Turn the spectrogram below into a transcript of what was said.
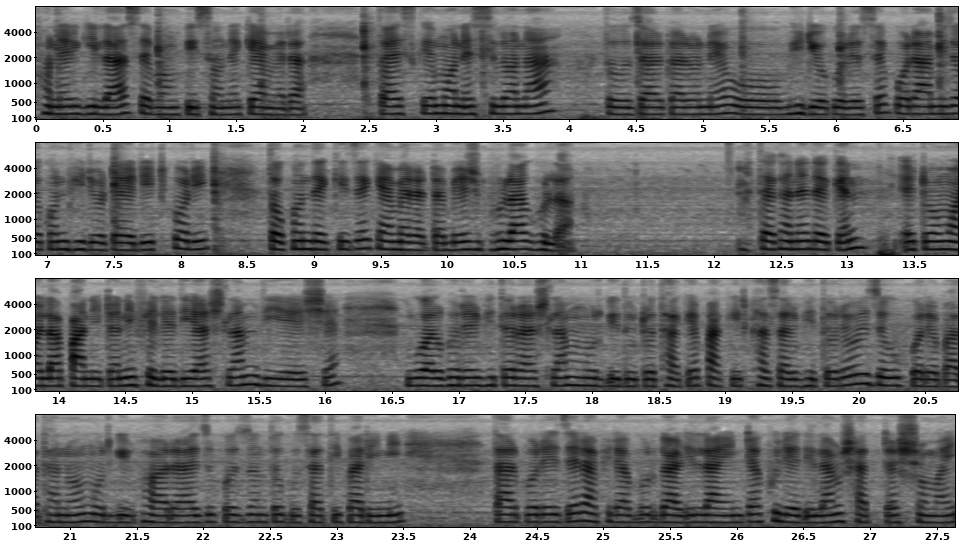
ফোনের গিলাস এবং পিছনে ক্যামেরা। তো আজকে মনে ছিল না, তো যার কারণে ও ভিডিও করেছে। পরে আমি যখন ভিডিওটা এডিট করি, তখন দেখি যে ক্যামেরাটা বেশ ঘোলা ঘোলা। তো এখানে দেখেন একটু ময়লা পানি টানি ফেলে দিয়ে আসলাম, দিয়ে এসে গোয়াল ঘরের ভিতরে আসলাম, মুরগি দুটো থাকে পাখির খাঁচার ভিতরে, ওই যে উপরে বাঁধানো মুরগির ঘর, আজ পর্যন্ত গুছাতে পারিনি। তারপরে যে রাফিরাবুর গাড়ির লাইনটা খুলে দিলাম সাতটার সময়।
